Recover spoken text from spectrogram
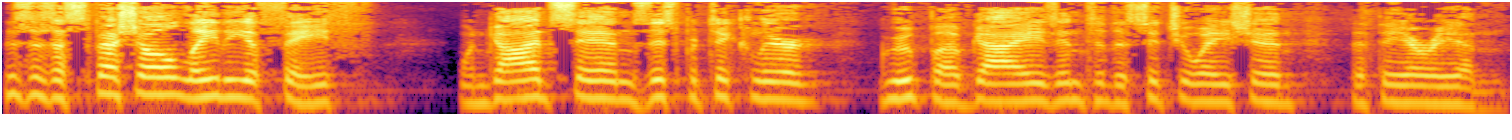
This is a special lady of faith when God sends this particular group of guys into the situation that they are in.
